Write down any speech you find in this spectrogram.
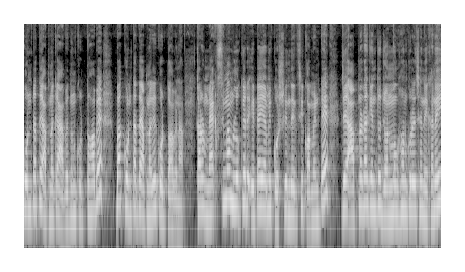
কোনটাতে আপনাকে আবেদন করতে হবে বা কোনটাতে আপনাকে করতে হবে না। কারণ ম্যাক্সিমাম লোকের এটাই আমি কোশ্চেন দেখছি কমেন্টে যে আপনারা কিন্তু জন্মগ্রহণ করেছেন এখানেই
